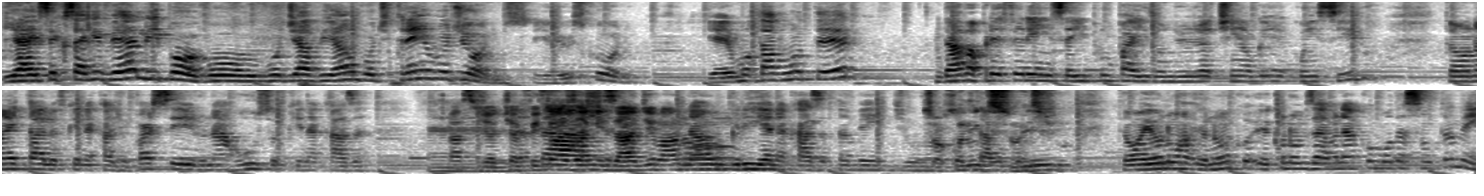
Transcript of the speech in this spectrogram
e aí você consegue ver ali, pô, eu vou, vou de avião, vou de trem ou vou de ônibus? E aí eu escolho. E aí eu montava o roteiro, dava preferência aí para um país onde eu já tinha alguém conhecido. Então na Itália eu fiquei na casa de um parceiro, na Rússia eu fiquei na casa. é, Ah, você já tinha feito umas Tasha. amizades lá no... Na Hungria, na casa também de um Só conexões, comigo. Então aí eu não, eu não economizava na acomodação E também.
